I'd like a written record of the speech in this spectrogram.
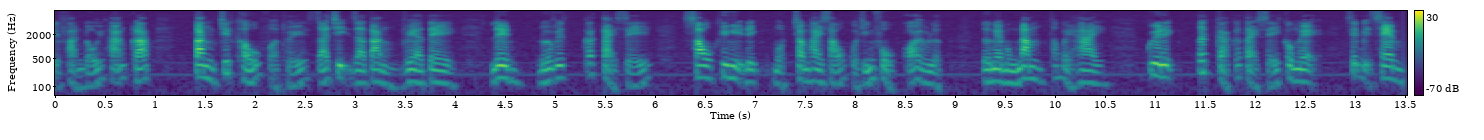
để phản đối hãng Grab tăng chiết khấu và thuế giá trị gia tăng VAT lên đối với các tài xế sau khi Nghị định 126 của Chính phủ có hiệu lực từ ngày 5 tháng 12 quy định tất cả các tài xế công nghệ sẽ bị xem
